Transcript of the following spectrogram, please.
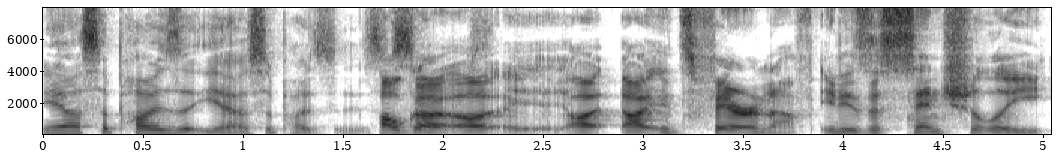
Yeah, I suppose that yeah, I suppose it is. I'll go. I, I, I, it's fair enough. It is essentially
